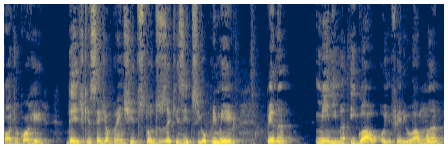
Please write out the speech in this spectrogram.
pode ocorrer, desde que sejam preenchidos todos os requisitos. E o primeiro, pena mínima igual ou inferior a um ano,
